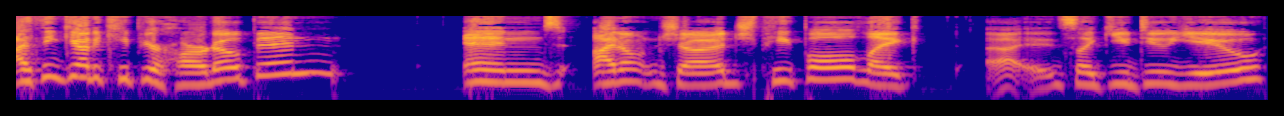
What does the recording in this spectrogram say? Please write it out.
I think you got to keep your heart open, and I don't judge people. Like, uh, it's like you do you.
